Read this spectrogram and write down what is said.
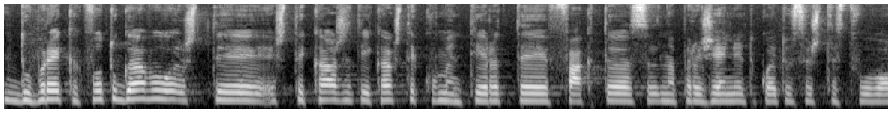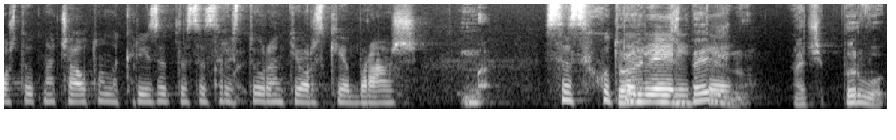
Добре, какво тогава ще, ще кажете и как ще коментирате факта с напрежението, което съществува още от началото на кризата с ресторантьорския бранш, Ма, с хотелиерите? То е неизбежно. Значи, първо,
